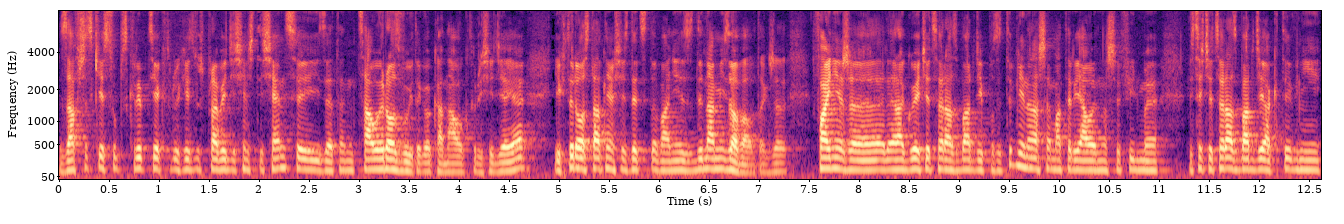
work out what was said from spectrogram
za wszystkie subskrypcje, których jest już prawie 10 tysięcy i za ten cały rozwój tego kanału, który się dzieje i który ostatnio się zdecydowanie zdynamizował. Także fajnie, że reagujecie coraz bardziej pozytywnie na nasze materiały, na nasze filmy. Jesteście coraz bardziej aktywni.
